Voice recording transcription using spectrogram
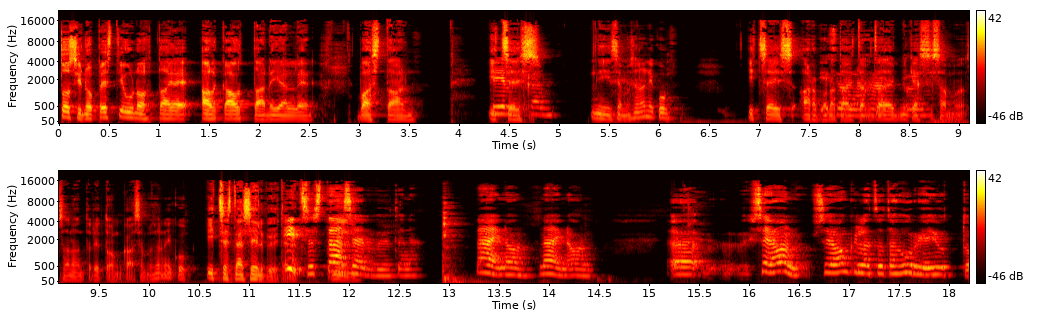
tosi nopeasti unohtaa ja alkaa ottaa ne jälleen vastaan itseis, niin semmoisena niinku itseisarvona tai, Isona tai mikä se sanonta nyt onkaan, semmoisena niinku itsestäänselvyytenä. Itsestäänselvyytenä. Näin on, näin on. Ö, se on. Se on kyllä tota hurja juttu.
